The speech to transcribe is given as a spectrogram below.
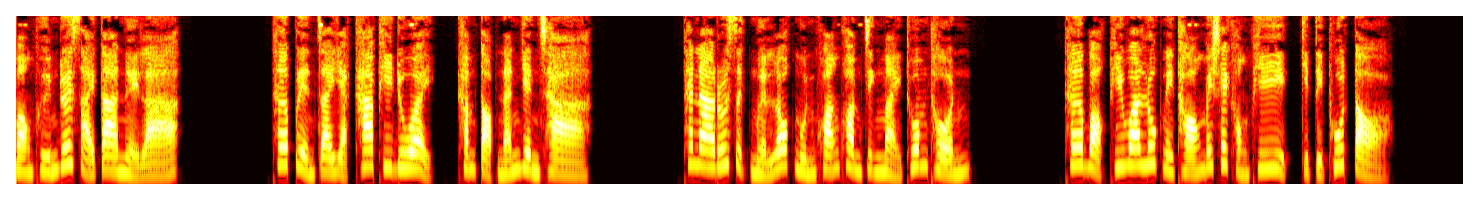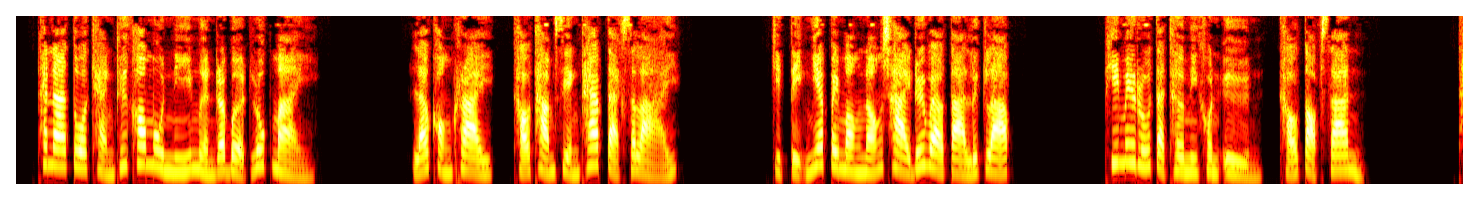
มองพื้นด้วยสายตาเหนื่อยล้า เธอเปลี่ยนใจอยากฆ่าพี่ด้วยคำตอบนั้นเย็นชา ธนารู้สึกเหมือนโลกหมุนคว้างความจริงใหม่ท่วมทน้น เธอบอกพี่ว่าลูกในท้องไม่ใช่ของพี่ กิติพูดต่อ ธนาตัวแข็งที่อข้อมูลนี้เหมือนระเบิดลูกใหม่ แล้วของใคร เขาถามเสียงแทบแตกสลาย กิติเงียบไปมองน้องชายด้วยแววตาลึกลับ พี่ไม่รู้แต่เธอมีคนอื่น เขาตอบสั้น ธ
